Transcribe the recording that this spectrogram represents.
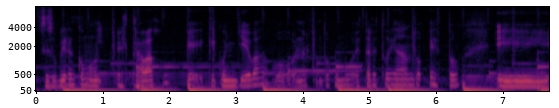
si supieran como el trabajo que, que conlleva, o en el fondo como estar estudiando esto, y,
